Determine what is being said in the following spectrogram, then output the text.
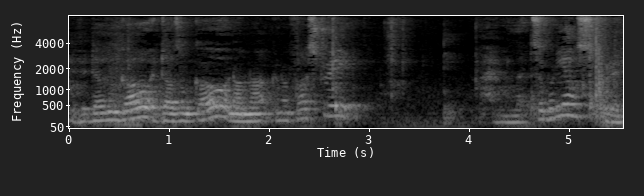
If it doesn't go, it doesn't go, and I'm not gonna frustrate. I will let somebody else put it in.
